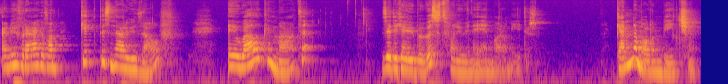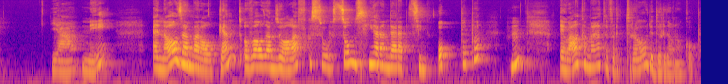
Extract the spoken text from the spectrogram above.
aan u vragen van, kijk eens naar uzelf. In welke mate zit jij je bewust van je eigen barometer? Ken hem al een beetje? Ja, nee? En als je hem maar al kent, of als je hem zo al even zo soms hier en daar hebt zien oppoppen, hm? in welke mate vertrouwde er dan ook op?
